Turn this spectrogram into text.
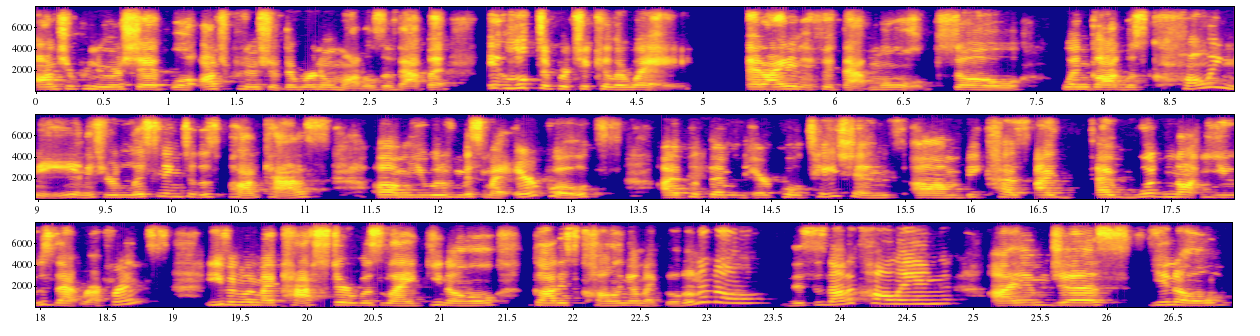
entrepreneurship. Well, entrepreneurship, there were no models of that, but it looked a particular way. And I didn't fit that mold. So when God was calling me. And if you're listening to this podcast, um, you would have missed my air quotes. I put them in air quotations um, because I I would not use that reference. Even when my pastor was like, you know, God is calling. I'm like, no, no, no, no. This is not a calling. I am just, you know,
